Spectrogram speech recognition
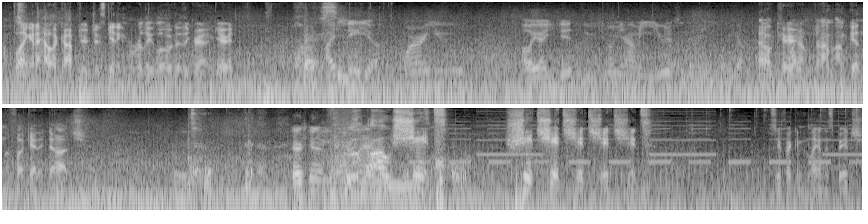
I'm flying in a helicopter, just getting really low to the ground, Garrett. I see ya. Why are you? Oh yeah, you did lose. You don't even have any units in there anymore. You got. I don't care. I'm, I'm, I'm getting the fuck out of Dodge. There's gonna be one last. Oh shit! Shit, shit, shit, shit, shit. See if I can land this bitch.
